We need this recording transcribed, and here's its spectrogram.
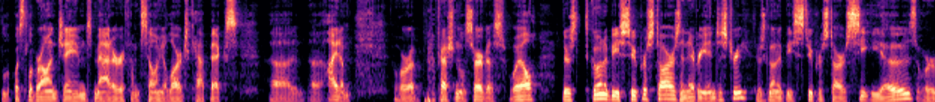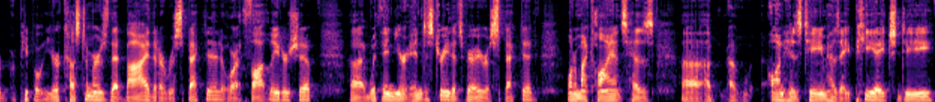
what's LeBron James matter if I'm selling a large capex uh, uh, item? or a professional service? Well, there's going to be superstars in every industry. There's going to be superstar CEOs or, or people, your customers that buy that are respected, or a thought leadership uh, within your industry that's very respected. One of my clients has uh, a, a, on his team has a PhD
